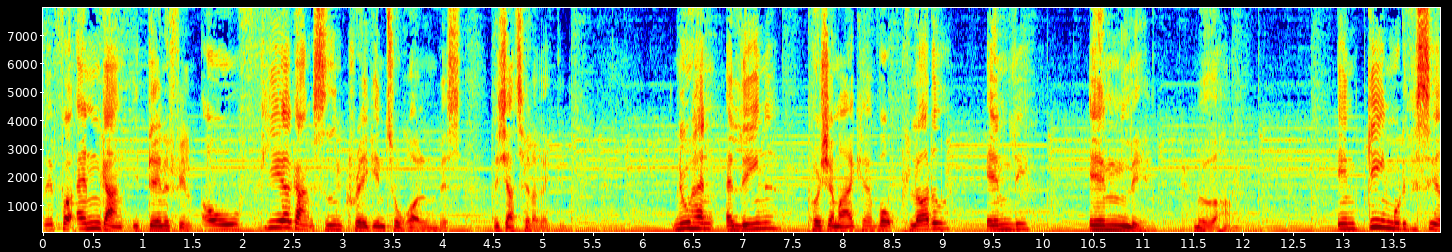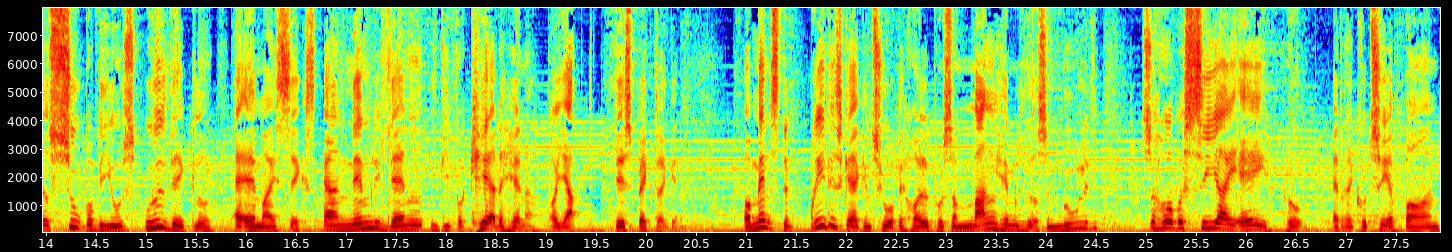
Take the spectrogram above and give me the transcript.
Det er for anden gang i denne film, og fjerde gang siden Craig indtog rollen, hvis, hvis jeg tæller rigtigt. Nu er han alene på Jamaica, hvor plottet endelig, endelig møder ham. En genmodificeret supervirus udviklet af MI6 er nemlig landet i de forkerte hænder, og ja, det er Spectre igen. Og mens det britiske agentur vil holde på så mange hemmeligheder som muligt, så håber CIA på at rekruttere Bond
